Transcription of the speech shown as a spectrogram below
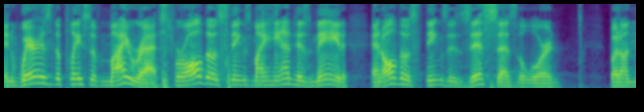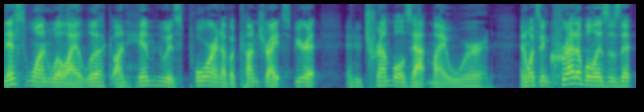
And where is the place of my rest? For all those things my hand has made, and all those things exist, says the Lord. But on this one will I look, on him who is poor and of a contrite spirit, and who trembles at my word. And what's incredible is, is that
